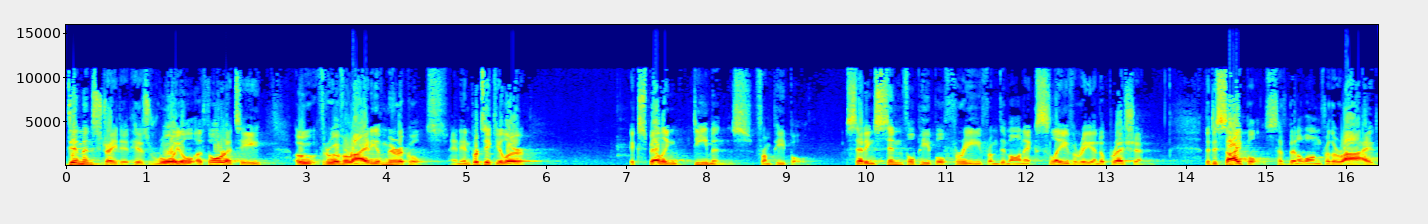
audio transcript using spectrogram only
demonstrated his royal authority Oh, through a variety of miracles, and in particular, expelling demons from people, setting sinful people free from demonic slavery and oppression. The disciples have been along for the ride,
